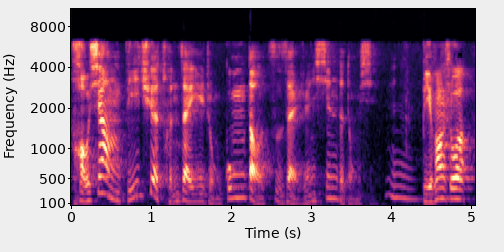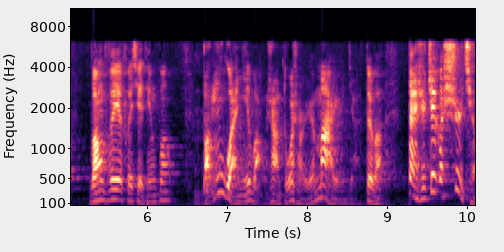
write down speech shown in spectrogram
好像的确存在一种公道自在人心的东西，嗯，比方说王菲和谢霆锋，甭管你网上多少人骂人家，对吧？但是这个事情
